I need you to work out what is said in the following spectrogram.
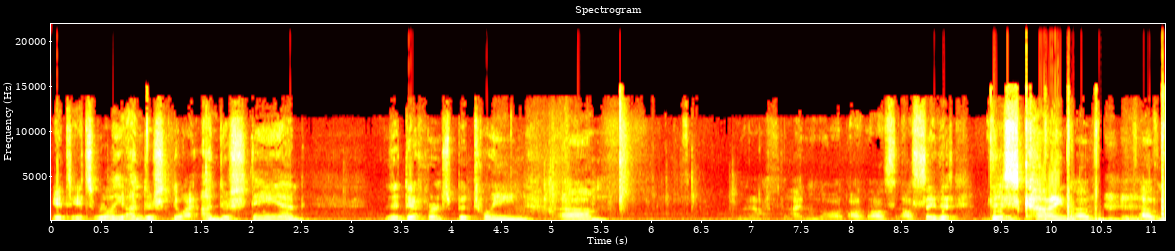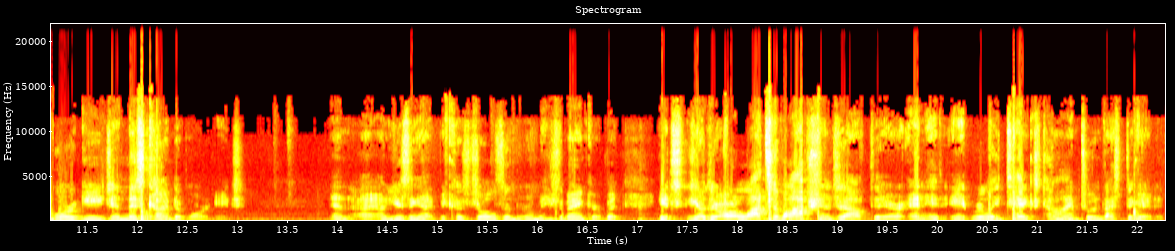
It's, it's really, under, do I understand the difference between, um, well, I don't know, I'll, I'll, I'll say this, this kind of, of mortgage and this kind of mortgage and I, am using that because Joel's in the room and he's a banker. But it's you know there are lots of options out there, and it, it really takes time to investigate it,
